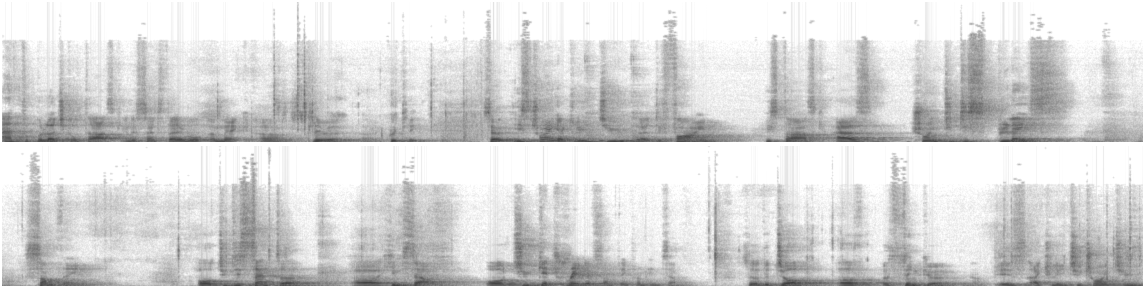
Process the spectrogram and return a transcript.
anthropological task in the sense that I will uh, make uh, clearer uh, quickly. So he's trying actually to uh, define his task as trying to displace something or to decenter uh, himself or to get rid of something from himself. So the job of a thinker is actually to try to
